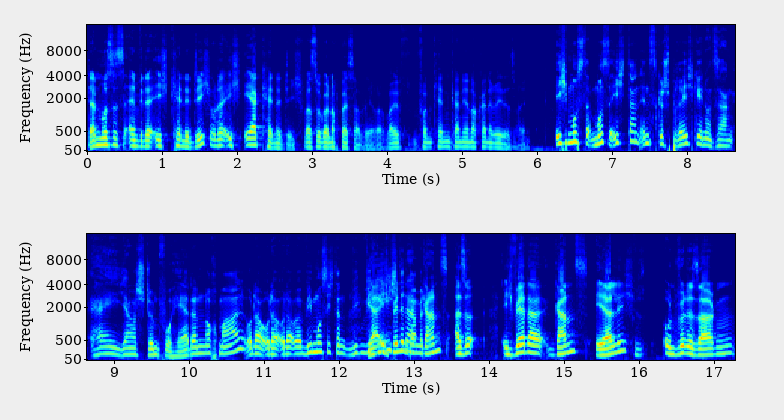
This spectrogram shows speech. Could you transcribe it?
Dann muss es entweder ich kenne dich oder ich er kenne dich, was sogar noch besser wäre, weil von kennen kann ja noch keine Rede sein. Ich muss, muss ich dann ins Gespräch gehen und sagen, hey, ja, stimmt, woher denn nochmal? Oder, oder, oder wie muss ich dann, wie, wie ja, ich, ich bin denn da damit? ganz, also ich wäre da ganz ehrlich und würde sagen,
